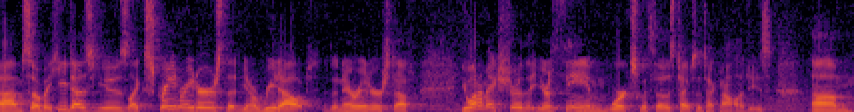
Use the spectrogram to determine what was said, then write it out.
um, so, but he does use like screen readers that you know read out the narrator stuff. You want to make sure that your theme works with those types of technologies. Um,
